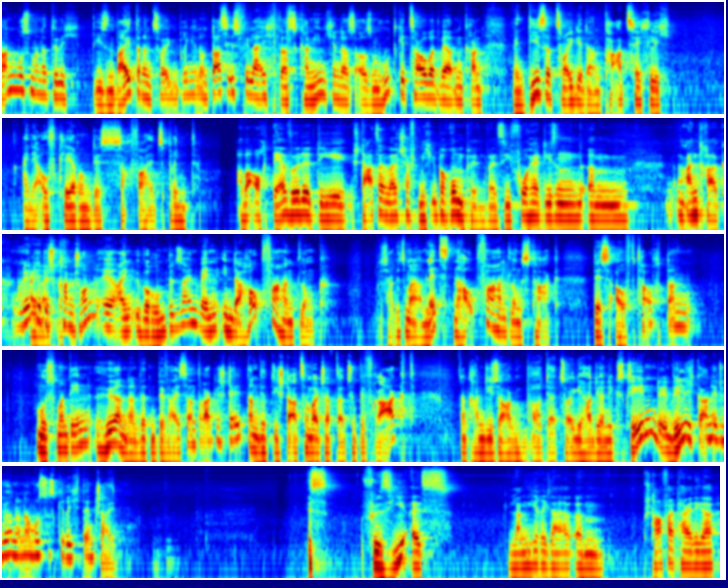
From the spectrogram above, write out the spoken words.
dann muss man natürlich diesen weiteren Zeugen bringen. Und das ist vielleicht das Kaninchen, das aus dem Hut gezaubert werden kann, wenn dieser Zeuge dann tatsächlich eine Aufklärung des Sachverhalts bringt. Aber auch der würde die Staatsanwaltschaft nicht überrumpeln, weil sie vorher diesen ähm, Antrag. Nee, nee, das kann schon äh, ein Überrumpeln sein, wenn in der Hauptverhandlung, ich sage jetzt mal am letzten Hauptverhandlungstag, das auftaucht, dann muss man den hören. Dann wird ein Beweisantrag gestellt, dann wird die Staatsanwaltschaft dazu befragt. Dann kann die sagen, boah, der Zeuge hat ja nichts gesehen, den will ich gar nicht hören und dann muss das Gericht entscheiden. Ist für Sie als langjähriger ähm, Strafverteidiger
